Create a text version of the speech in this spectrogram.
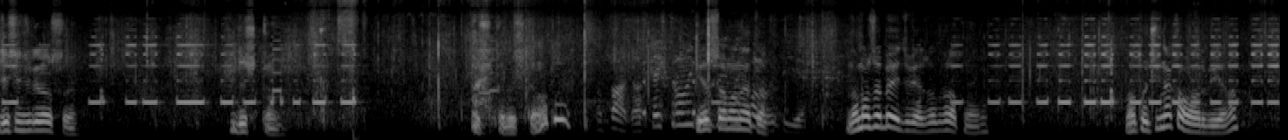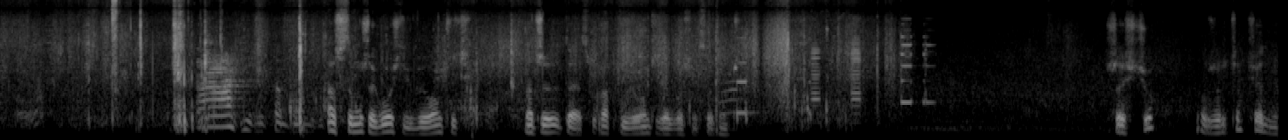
Dziesięć groszy. Dyszka. Dyszka, dyszka. No to, No patrz, a z tej strony Pierwsza moneta. no może być, wiesz, odwrotnie. nie? No tu ci na kolor bije, no. Tam. Aż sobie muszę głośnik wyłączyć. Znaczy te słuchawki wyłączyć, a głośnik sobie włączyć. Sześciu? Dobrze liczę? Siedmiu.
